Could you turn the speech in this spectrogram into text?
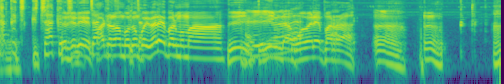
சாக்கு சிக்கு சாக்கு சரி பாட்டெல்லாம் போதும். போய் வேலையை பாரு மாமா டேய், தெரியும்டா உன் வேலையை பாடுறா. ஆ, ம். ஆ?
